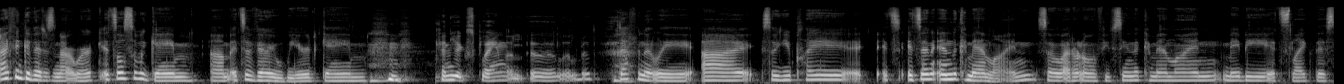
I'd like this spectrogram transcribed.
I think of it as an artwork. It's also a game. Um, it's a very weird game. Can you explain a, a little bit? Definitely. Uh, so you play. It's it's in, in, the command line. So I don't know if you've seen the command line. Maybe it's like this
